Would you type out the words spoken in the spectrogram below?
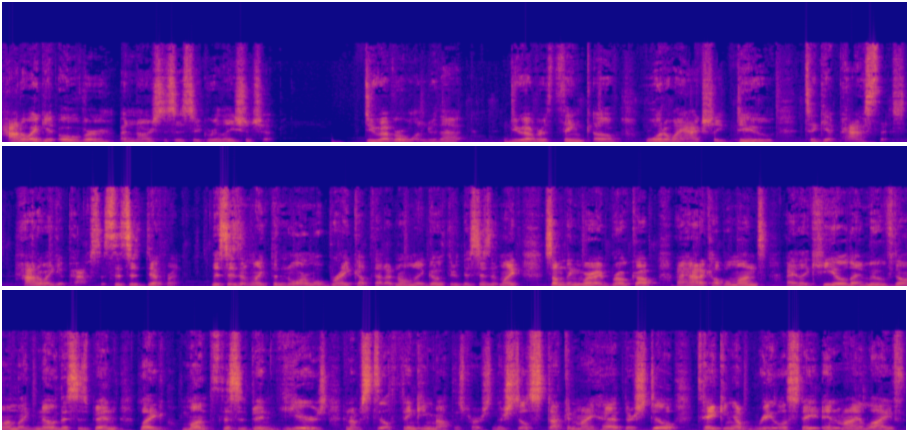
How do I get over a narcissistic relationship? Do you ever wonder that? Do you ever think of what do I actually do to get past this? How do I get past this? This is different. This isn't like the normal breakup that I normally go through. This isn't like something where I broke up, I had a couple months, I like healed, I moved on. Like, no, this has been like months, this has been years, and I'm still thinking about this person. They're still stuck in my head. They're still taking up real estate in my life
